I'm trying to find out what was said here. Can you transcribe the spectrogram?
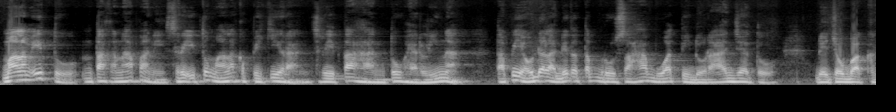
Malam itu, entah kenapa nih, Sri itu malah kepikiran cerita hantu Herlina. Tapi ya udahlah dia tetap berusaha buat tidur aja tuh. Dia coba ke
